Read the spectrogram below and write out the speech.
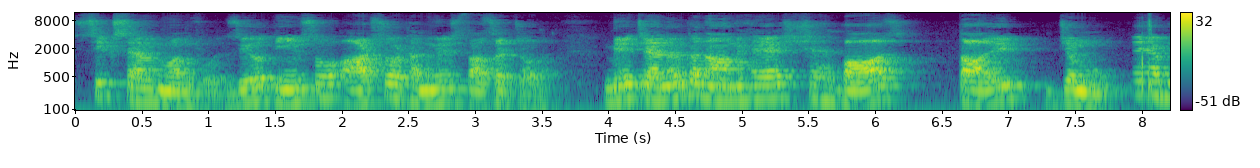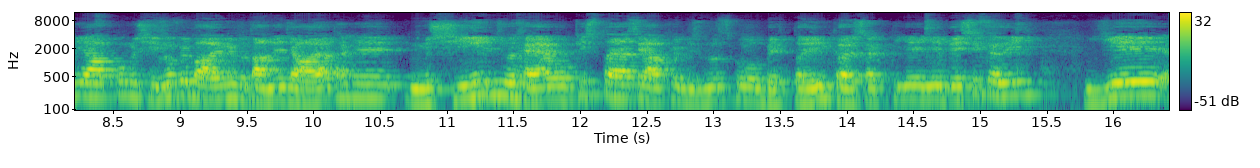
six seven one four zero تین سو آٹھ سو اٹھانوے ستاسٹھ چودہ۔ میرے چینل کا نام ہے شہباز طالب جموں۔ میں ابھی آپ کو مشینوں کے بارے میں بتانے جا رہا تھا کہ مشین جو ہے وہ کس طرح سے آپ کے بزنس کو بہترین کر سکتی ہے؟ یہ بیسیکلی یہ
